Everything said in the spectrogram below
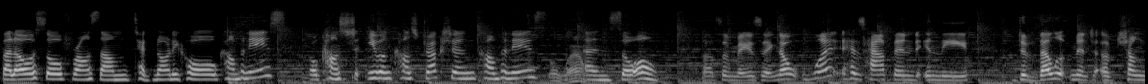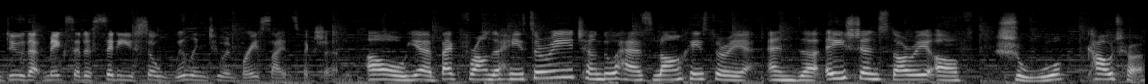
but also from some technological companies or const even construction companies oh, wow. and so on. That's amazing. Now, what has happened in the development of Chengdu that makes it a city so willing to embrace science fiction? Oh yeah, back from the history, Chengdu has long history and the ancient story of Shu culture.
